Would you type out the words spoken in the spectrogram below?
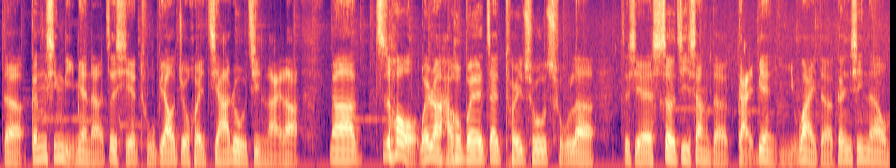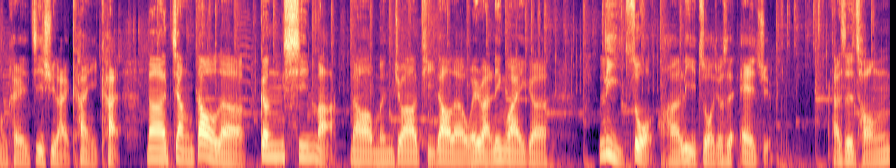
的更新里面呢，这些图标就会加入进来了。那之后，微软还会不会再推出除了这些设计上的改变以外的更新呢？我们可以继续来看一看。那讲到了更新嘛，那我们就要提到了微软另外一个力作啊，力作就是 Edge，它是从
